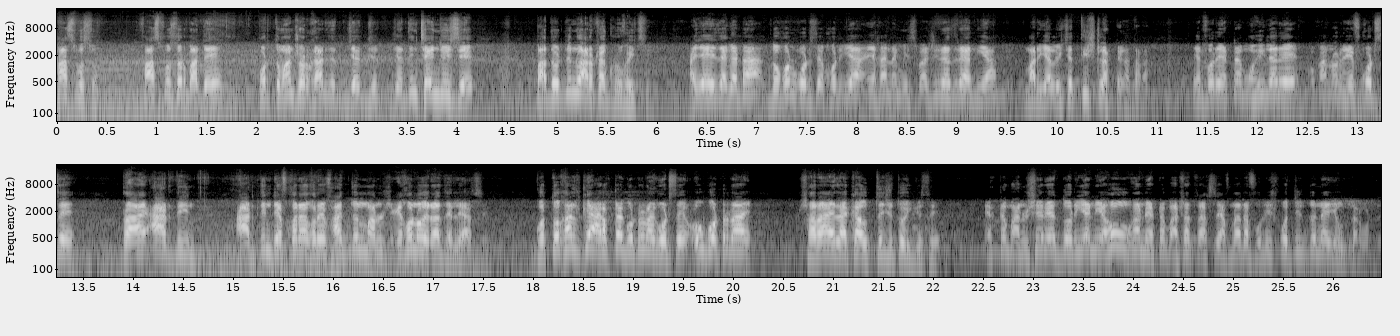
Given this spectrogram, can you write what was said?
পাঁচ বছর পাঁচ বছর বাদে বর্তমান সরকার যেদিন চেঞ্জ হয়েছে বাদর দিনও আর একটা গ্রুপ হয়েছে আজ এই জায়গাটা দখল করছে খরিয়া এখানে মিসবাসিরাজরে আনিয়া মারিয়া লইছে ত্রিশ লাখ টাকা তারা এরপরে একটা মহিলারে ওখানে রেফ করছে প্রায় আট দিন আট দিন ডেফ করার করে পাঁচজন মানুষ এখনও এরা জেলে আছে। গতকালকে আরেকটা ঘটনা ঘটছে, ও ঘটনায় সারা এলাকা উত্তেজিত হয়ে গেছে। একটা মানুষের দরিয়া নিয়ে হো ওখানে একটা বাসা রাখছে, আপনারা পুলিশ পঁচিশ জন এই উদ্ধার করছে।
